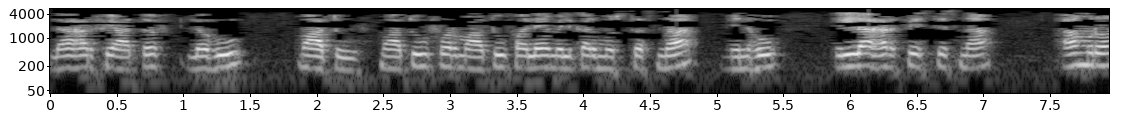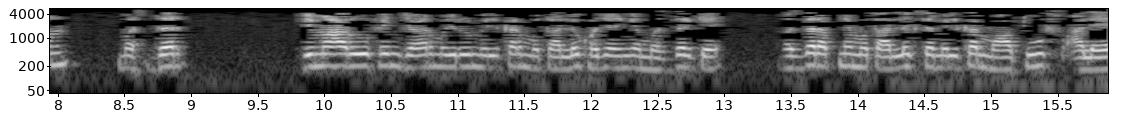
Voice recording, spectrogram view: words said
لا حرف عطف، لہو، معطوف۔ معطوف اور معطوف علیہ مل کر مستثنا منہ اللہ حرف استثناء امر، مصدر۔ بمعروف جار مجرور مل کر متعلق ہو جائیں گے مصدر کے۔ مصدر اپنے متعلق سے مل کر معطوف علیہ۔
